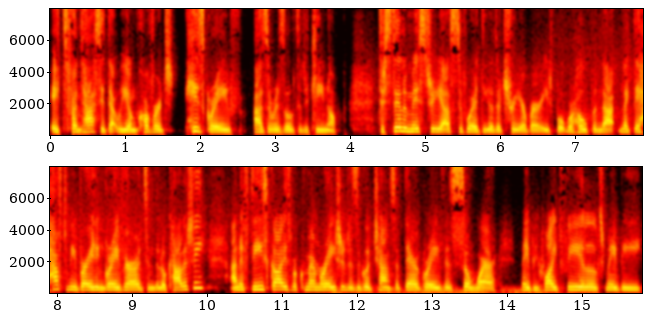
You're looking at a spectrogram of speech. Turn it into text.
it's fantastic that we uncovered his grave as a result of the cleanup there's still a mystery as to where the other three are buried, but we're hoping that like they have to be buried in graveyards in the locality. And if these guys were commemorated, there's a good chance that their grave is somewhere, maybe Whitefield, maybe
